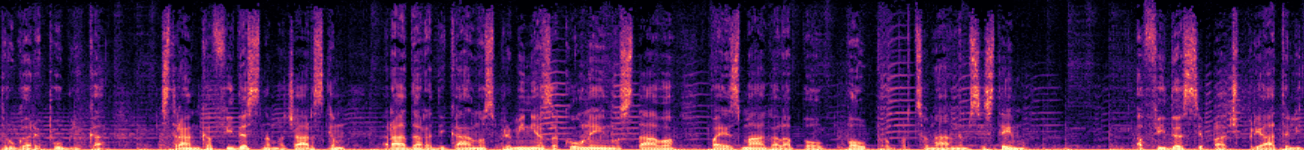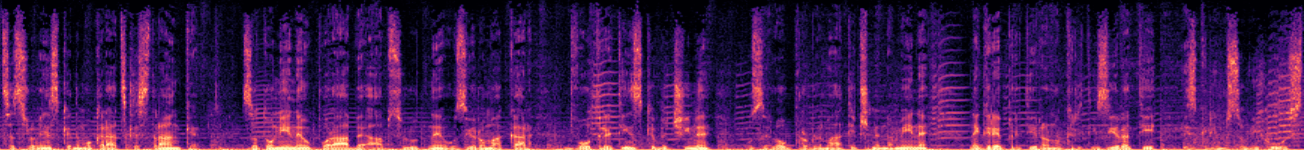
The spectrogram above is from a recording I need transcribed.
Druga republika. Stranka Fides na mačarskem rada radikalno spreminja zakone in ustavo, pa je zmagala po polproporcionalnem sistemu. A Fides je pač prijateljica slovenske demokratske stranke, zato njene uporabe absolutne oziroma kar dvotretinske večine v zelo problematične namene ne gre pretirano kritizirati iz Grimsovih ust.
